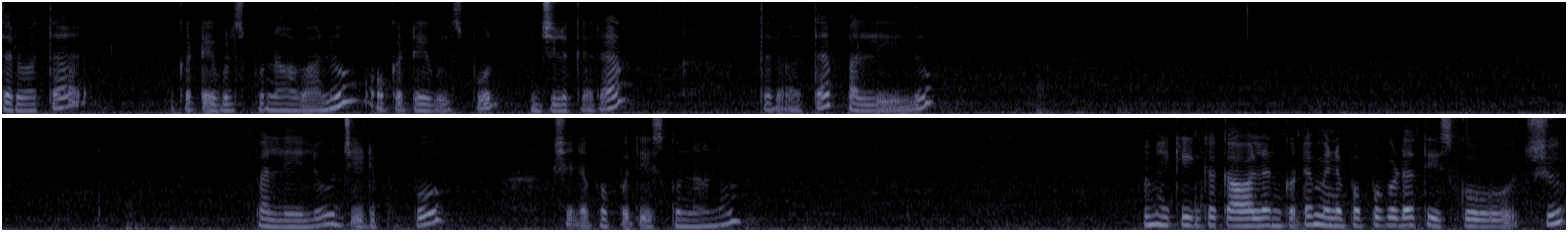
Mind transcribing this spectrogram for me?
తర్వాత ఒక టేబుల్ స్పూన్ ఆవాలు ఒక టేబుల్ స్పూన్ జీలకర్ర తర్వాత పల్లీలు పల్లీలు జీడిపప్పు శనగపప్పు తీసుకున్నాను. మీకు ఇంకా కావాలనుకుంటే మినపప్పు కూడా తీసుకోవచ్చు.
